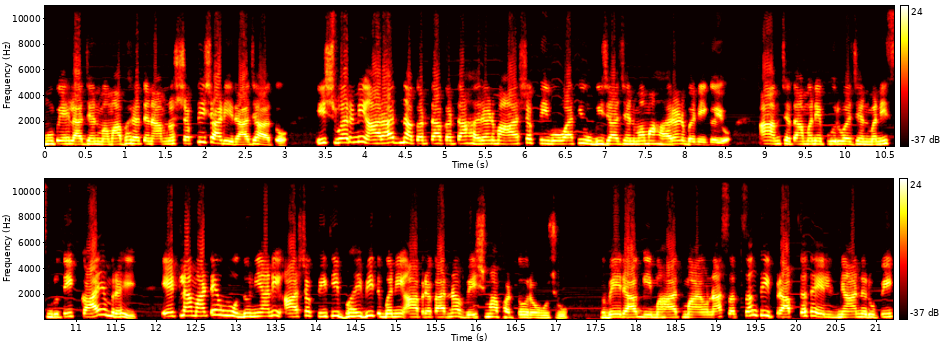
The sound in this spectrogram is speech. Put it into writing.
હું પહેલા જન્મમાં ભરત નામનો શક્તિશાળી રાજા હતો. ઈશ્વરની આરાધના કરતા કરતા હરણમાં આશક્તિ હોવાથી હું બીજા જન્મમાં હરણ બની ગયો. આમ છતાં મને પૂર્વ જન્મની સ્મૃતિ કાયમ રહી. એટલા માટે હું દુનિયાની આશક્તિથી ભયભીત બની આ પ્રકારના વેશમાં ફરતો રહું છું. વૈરાગી મહાત્માઓના સત્સંગથી પ્રાપ્ત થયેલ જ્ઞાનરૂપી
